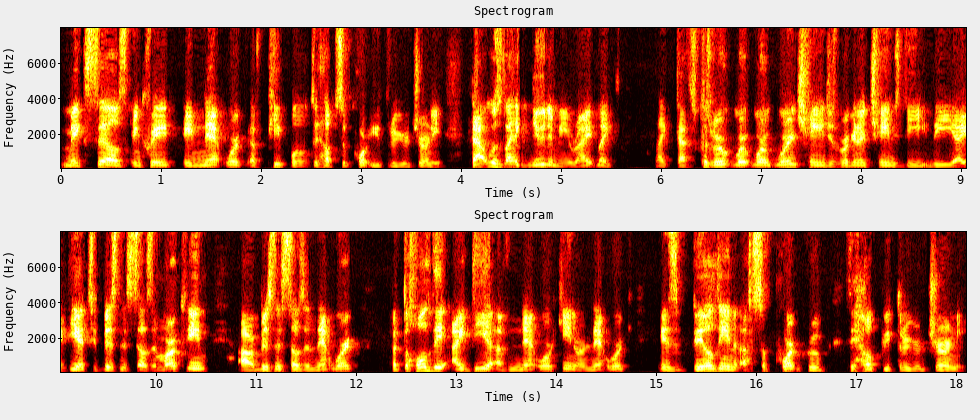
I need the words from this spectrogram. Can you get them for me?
make sales, and create a network of people to help support you through your journey. That was like new to me, right? Like, like that's because we're, we're, we're in changes. We're going to change the, the idea to business sales and marketing, our business sales and network. But the whole the idea of networking or network is building a support group to help you through your journey,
